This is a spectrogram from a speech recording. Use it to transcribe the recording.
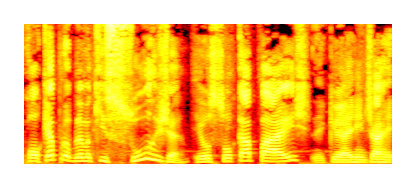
qualquer problema que surja, eu sou capaz, que a gente já,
